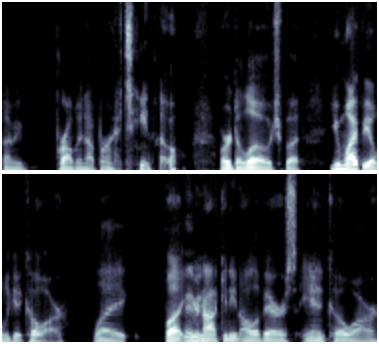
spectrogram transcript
I mean probably not Bernardino or DeLoach, but you might be able to get Kowar. Like, but Maybe. you're not getting Olivares and Kowar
